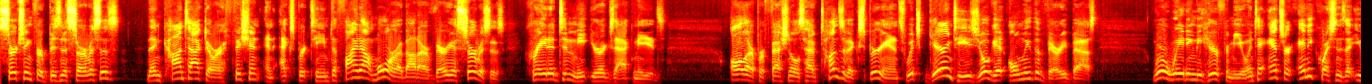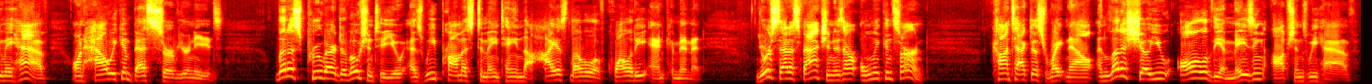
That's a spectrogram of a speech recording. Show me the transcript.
Searching for business services? Then contact our efficient and expert team to find out more about our various services created to meet your exact needs. All our professionals have tons of experience, which guarantees you'll get only the very best. We're waiting to hear from you and to answer any questions that you may have on how we can best serve your needs. Let us prove our devotion to you as we promise to maintain the highest level of quality and commitment. Your satisfaction is our only concern. Contact us right now and let us show you all of the amazing options we have.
